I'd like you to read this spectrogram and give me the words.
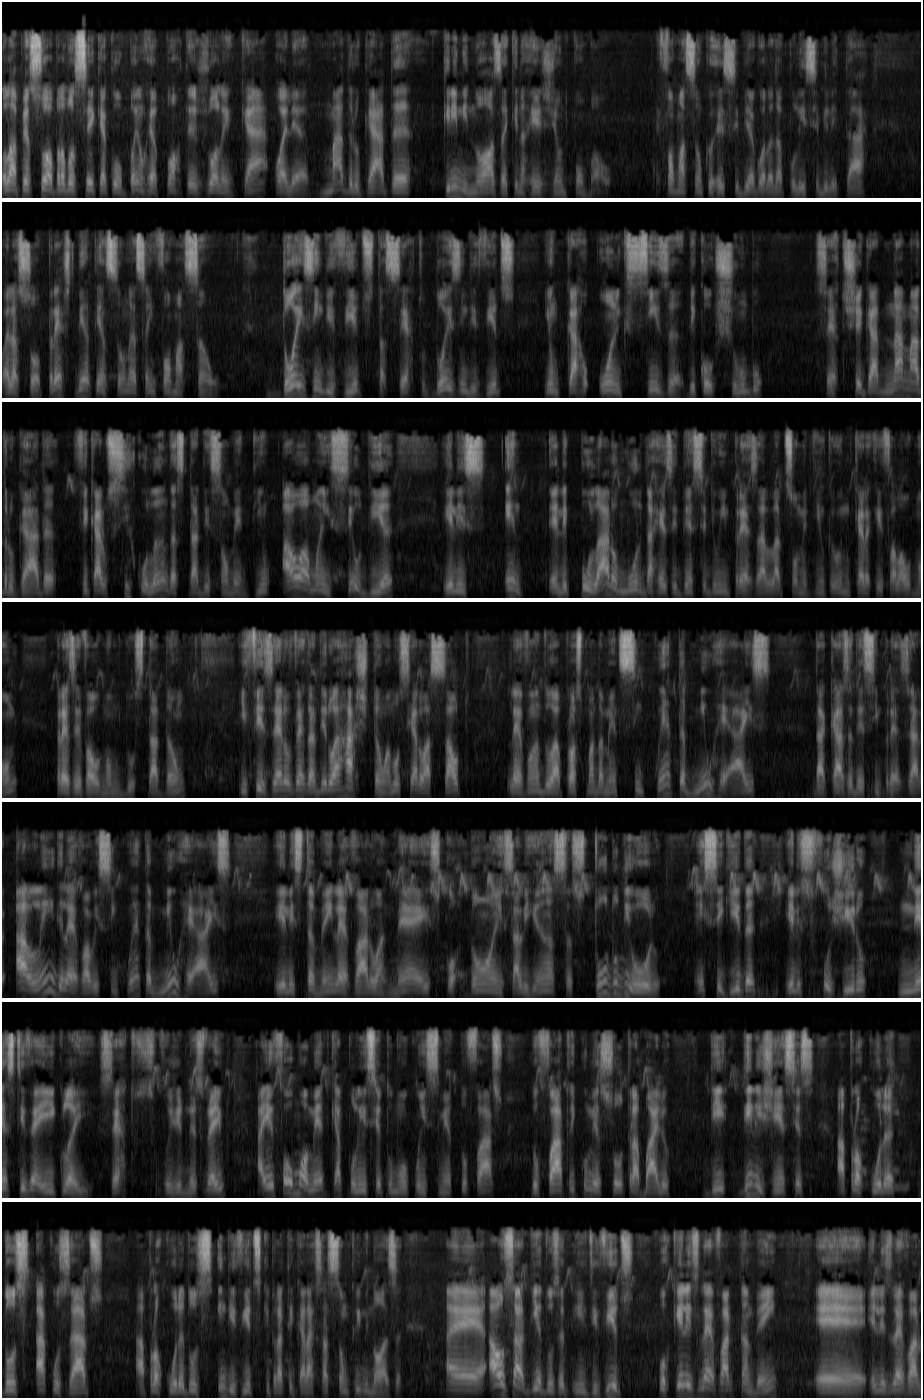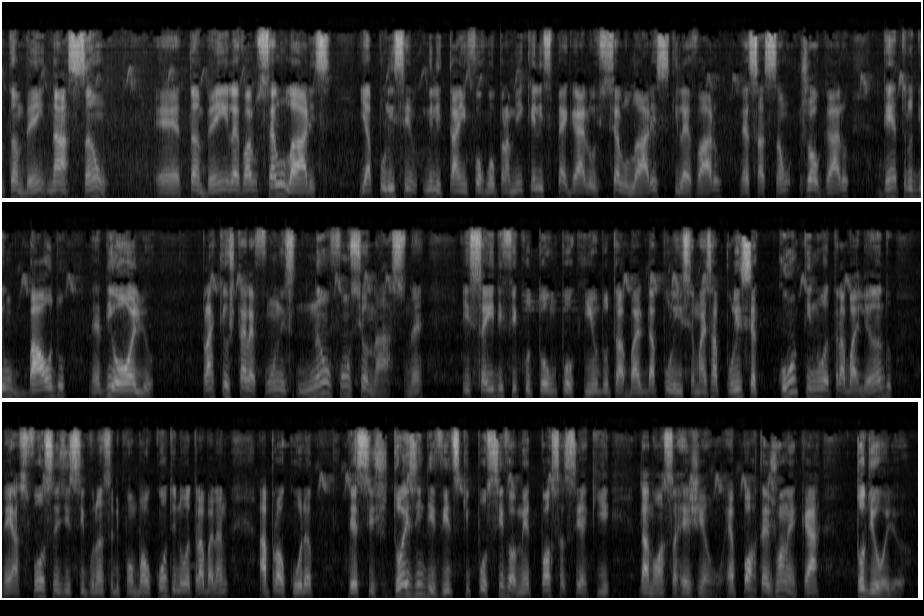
Olá pessoal, para você que acompanha o repórter João Alencar, olha, madrugada criminosa aqui na região do Pombal. A informação que eu recebi agora da Polícia Militar, olha só, preste bem atenção nessa informação. Dois indivíduos, tá certo? Dois indivíduos em um carro Onix cinza de colchumbo, certo? Chegaram na madrugada, ficaram circulando a cidade de São Bentinho. Ao amanhecer o dia, eles, eles pularam o muro da residência de um empresário lá de São Bentinho, que eu não quero aqui falar o nome, preservar o nome do cidadão, e fizeram o verdadeiro arrastão, anunciaram o assalto, levando aproximadamente 50 mil reais da casa desse empresário. Além de levar os 50 mil reais, eles também levaram anéis, cordões, alianças, tudo de ouro. Em seguida, eles fugiram neste veículo aí, certo? Fugiram nesse veículo. Aí foi o momento que a polícia tomou conhecimento do fato, do fato e começou o trabalho de diligências à procura dos acusados, à procura dos indivíduos que praticaram essa ação criminosa é, a ousadia dos indivíduos, porque eles levaram também, é, eles levaram também na ação, é, também levaram celulares. E a polícia militar informou para mim que eles pegaram os celulares que levaram nessa ação, jogaram dentro de um baldo né, de óleo, para que os telefones não funcionassem. Né? Isso aí dificultou um pouquinho do trabalho da polícia, mas a polícia continua trabalhando, né? as forças de segurança de Pombal continuam trabalhando à procura desses dois indivíduos que possivelmente possa ser aqui da nossa região. repórter João Alencar, tô de olho.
